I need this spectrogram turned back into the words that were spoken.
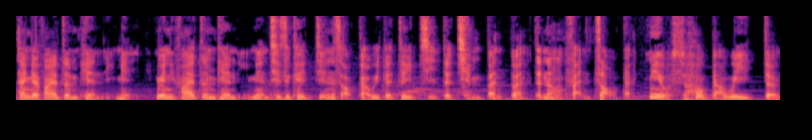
它应该放在正片里面，因为你放在正片里面，其实可以减少嘎卫在这一集的前半段的那种烦躁感。因为有时候嘎卫的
